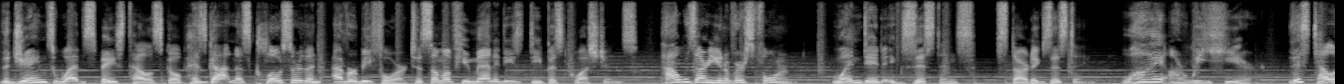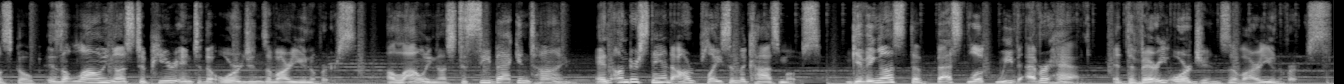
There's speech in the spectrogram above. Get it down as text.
The James Webb Space Telescope has gotten us closer than ever before to some of humanity's deepest questions. How was our universe formed? When did existence start existing? Why are we here? This telescope is allowing us to peer into the origins of our universe, allowing us to see back in time and understand our place in the cosmos, giving us the best look we've ever had at the very origins of our universe.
